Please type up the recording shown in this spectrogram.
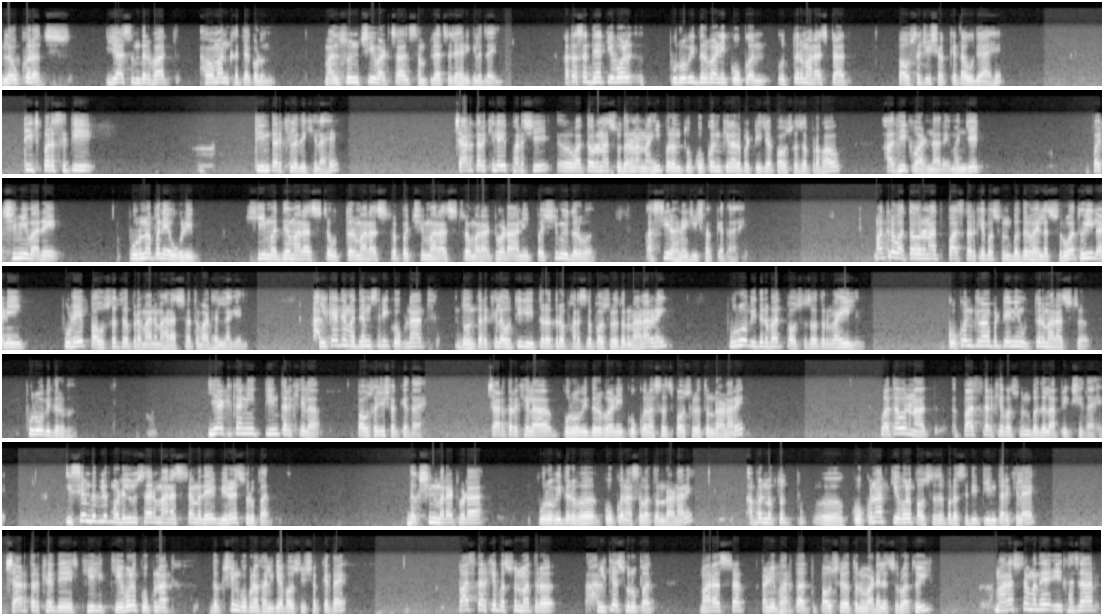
लवकरच या संदर्भात हवामान खात्याकडून मान्सूनची वाटचाल संपल्याचं जाहीर केलं जाईल. आता सध्या केवळ पूर्व विदर्भ आणि कोकण उत्तर महाराष्ट्रात पावसाची शक्यता उद्या आहे. तीच परिस्थिती तीन तारखेला देखील आहे. चार तारखेलाही फारशी वातावरणात सुधारणा नाही परंतु कोकण किनारपट्टीच्या पावसाचा प्रभाव अधिक वाढणार आहे. म्हणजे पश्चिमी वारे पूर्णपणे उघडीप. ही मध्य महाराष्ट्र उत्तर महाराष्ट्र पश्चिम महाराष्ट्र मराठवाडा आणि पश्चिम विदर्भ अशी राहण्याची शक्यता आहे. मात्र वातावरणात पाच तारखेपासून बदल व्हायला सुरुवात होईल आणि पुढे पावसाचं प्रमाण महाराष्ट्रात वाढायला लागेल. हलक्या ते मध्यम सरी कोकणात दोन तारखेला होतील. इतरत्र फारसं पावसाळ्यातून वातावरण राहणार नाही. पूर्व विदर्भात पावसाचं वातावरण राहील. कोकण किनारपट्टी आणि उत्तर महाराष्ट्र पूर्व विदर्भ. या ठिकाणी तीन तारखेला पावसाची शक्यता आहे. चार तारखेला पूर्व विदर्भ आणि कोकण असंच पावसाळ्यातून राहणार आहे. वातावरणात पाच तारखेपासून बदल अपेक्षित आहे. ई सी एम डब्ल्यू मॉडेलनुसार महाराष्ट्रामध्ये विरळ स्वरूपात दक्षिण मराठवाडा पूर्व विदर्भ कोकण असं वातावरण राहणार आहे. आपण बघतो कोकणात केवळ पावसाचं परिस्थिती तीन तारखेला आहे. चार तारखेला देखील केवळ कोकणात दक्षिण कोकणात हलक्या पावसाची शक्यता आहे. पाच तारखेपासून मात्र हलक्या स्वरूपात महाराष्ट्रात आणि भारतात पावसाळी वातावरण वाढायला सुरुवात होईल. महाराष्ट्रामध्ये एक हजार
